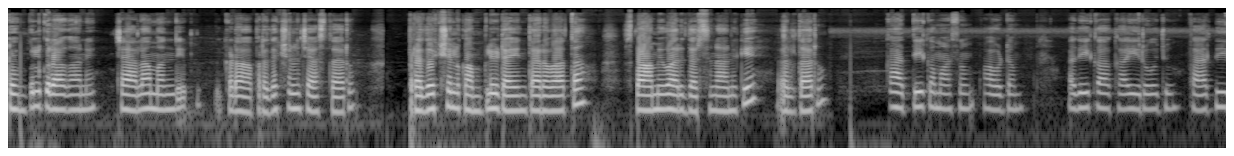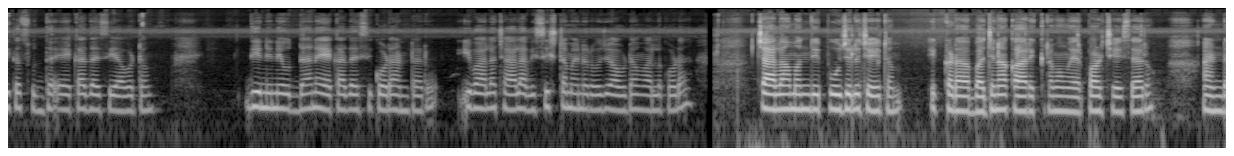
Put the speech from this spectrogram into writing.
టెంపుల్కి రాగానే చాలామంది ఇక్కడ ప్రదక్షిణలు చేస్తారు. ప్రదక్షిణలు కంప్లీట్ అయిన తర్వాత స్వామివారి దర్శనానికి వెళ్తారు. కార్తీక మాసం అవటం అదే కాక ఈరోజు కార్తీక శుద్ధ ఏకాదశి అవటం దీనిని ఉద్దాన ఏకాదశి కూడా అంటారు. ఇవాళ చాలా విశిష్టమైన రోజు అవడం వల్ల కూడా చాలామంది పూజలు చేయటం ఇక్కడ భజన కార్యక్రమం ఏర్పాటు చేశారు. అండ్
